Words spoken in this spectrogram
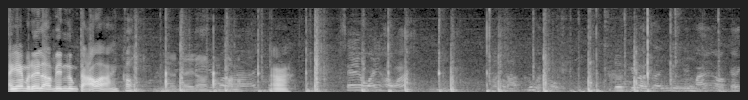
Anh em ở đây là bên Lũng Táo à anh? không đây là đồng văn rồi À, xe của anh hỏng á không phải hỏng đợt kia là cái máy ờ, cái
